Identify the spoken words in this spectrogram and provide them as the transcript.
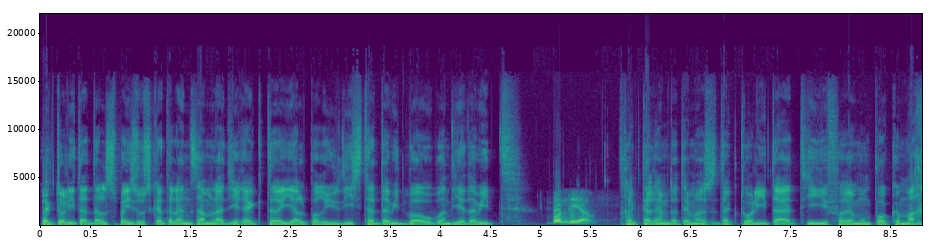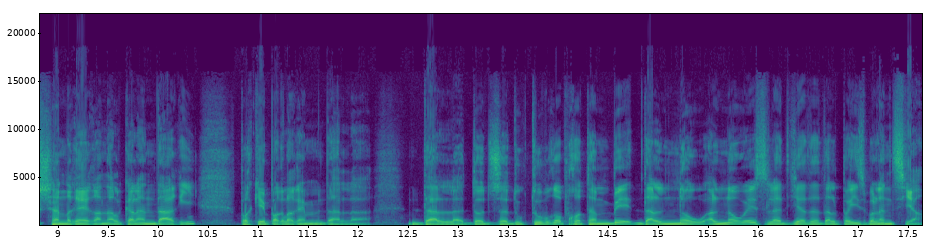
L'actualitat dels països catalans amb La Directa i el periodista David Bou. Bon dia, David. Bon dia. Tractarem de temes d'actualitat i farem un poc marxa enrere en el calendari perquè parlarem del, del 12 d'octubre però també del 9. El 9 és la Diada del País Valencià.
